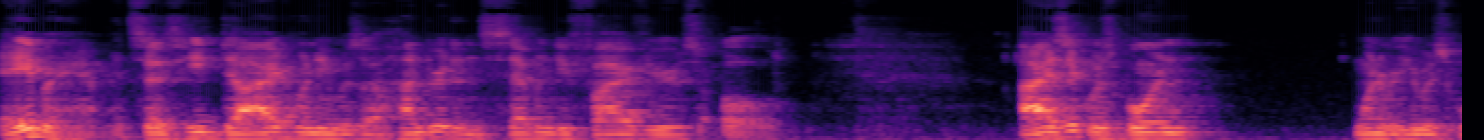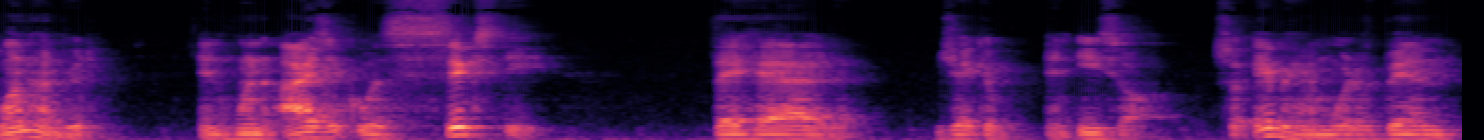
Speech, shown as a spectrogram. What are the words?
Abraham, it says he died when he was 175 years old. Isaac was born whenever he was 100. And when Isaac was 60, they had Jacob and Esau. So Abraham would have been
